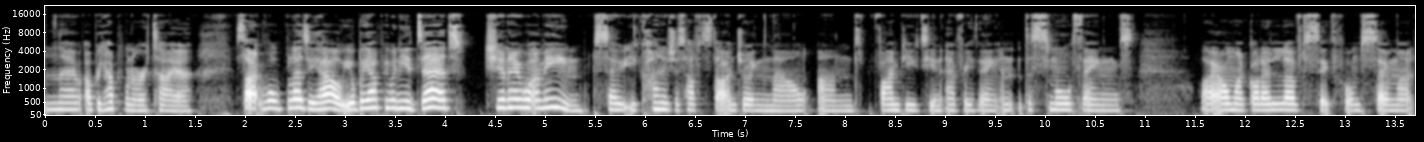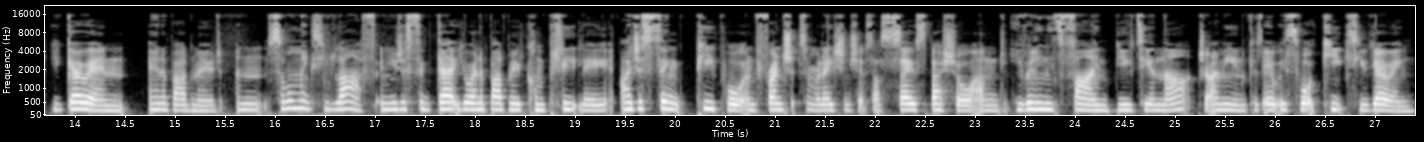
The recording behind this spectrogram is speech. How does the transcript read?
no, I'll be happy when I retire. It's like, well, bloody hell, you'll be happy when you're dead. Do you know what I mean? So you kind of just have to start enjoying them now and find beauty in everything and the small things. Like, oh my god, I loved sixth form so much. You go in in a bad mood and someone makes you laugh and you just forget you're in a bad mood completely. I just think people and friendships and relationships are so special and you really need to find beauty in that. Do you know what I mean? Because it is what keeps you going.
